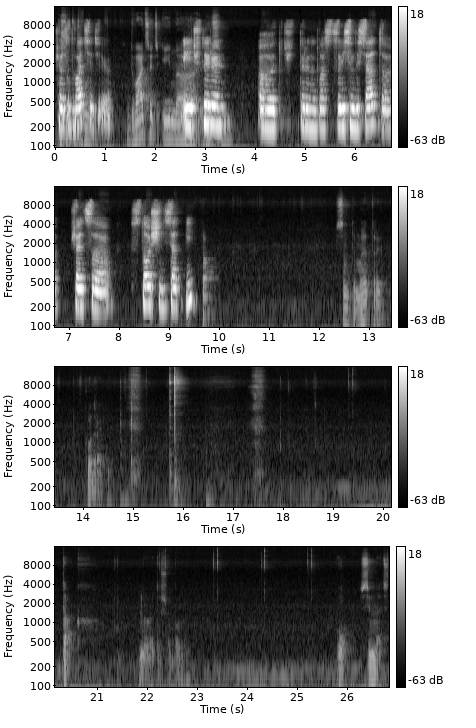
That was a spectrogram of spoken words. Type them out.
Що Що 20? е, 20 і на І 4. 8. е, 4 на 20 це 80. е, Получається 160 пі. Так. Сантиметри квадратні. 17.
